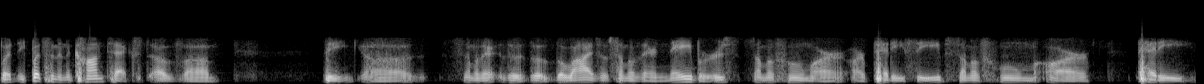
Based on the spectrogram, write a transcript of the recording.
but he puts them in the context of uh, the uh, some of their the, the, the lives of some of their neighbors, some of whom are are petty thieves, some of whom are petty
